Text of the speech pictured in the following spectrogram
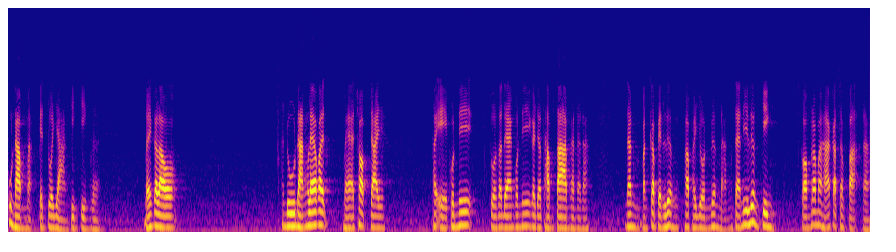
ผู้นำอะเป็นตัวอย่างจริง ๆ เลย เหมือนกับเรา ดูหนังแล้วก็แหมชอบใจพระเอกคนนี้ตัวแสดงคนนี้ก็จะทำตามกันนะนะนั่นมันก็เป็นเรื่องภาพยนตร์เรื่องหนัง แต่นี่เรื่องจริงของพระมหากัสสปะนะ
